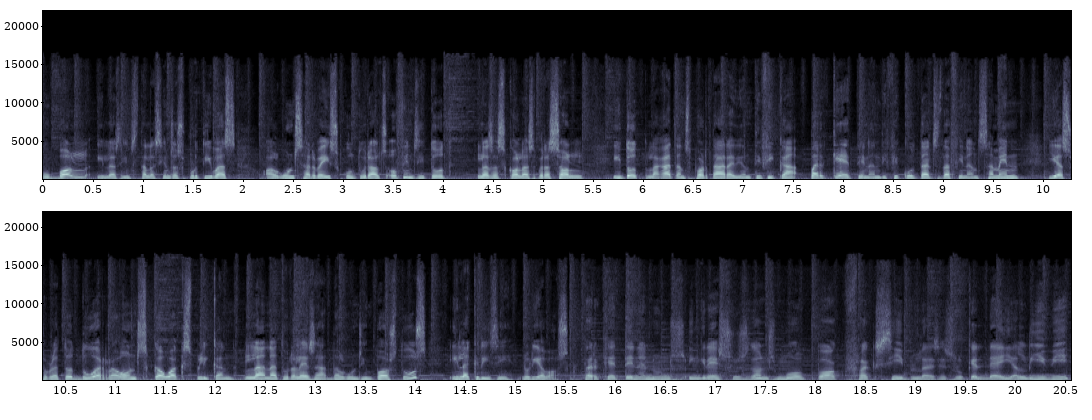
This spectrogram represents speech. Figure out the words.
futbol i les instal·lacions esportives, alguns serveis culturals o fins i tot les escoles bressol. I tot plegat ens porta ara a identificar per què tenen dificultats de finançament. Hi ha sobretot dues raons que ho expliquen, la naturalesa d'alguns impostos i la crisi. Núria Bosch. perquè tenen uns ingressos doncs, molt poc flexibles, és el que et deia. L'IBI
